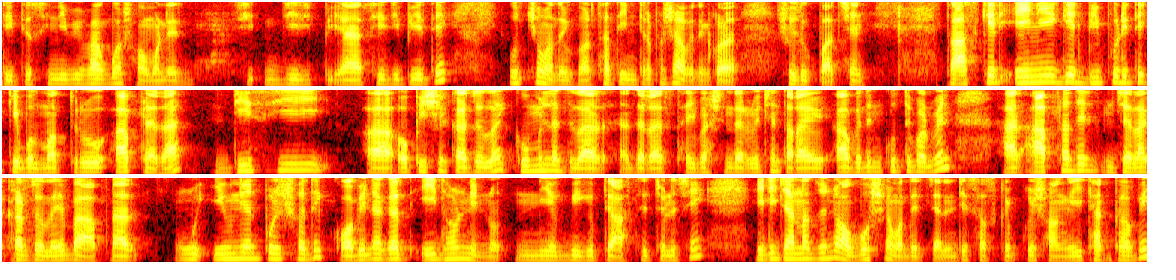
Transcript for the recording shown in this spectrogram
দ্বিতীয় শ্রেণি বিভাগ বা সমানের সিজিপিএতে উচ্চ মাধ্যমিক অর্থাৎ ইন্টার পাশে আবেদন করার সুযোগ পাচ্ছেন। তো আজকের এই নিয়োগের বিপরীতে কেবলমাত্র আপনারা ডিসি অফিসের কার্যালয় কুমিল্লা জেলার, যারা স্থায়ী বাসিন্দা রয়েছেন তারা আবেদন করতে পারবেন। আর আপনাদের জেলা কার্যালয়ে বা আপনার ইউনিয়ন পরিষদে কবে নাগাদ এই ধরনের নিয়োগ বিজ্ঞপ্তি আসতে চলেছে, এটি জানার জন্য অবশ্যই আমাদের চ্যানেলটি সাবস্ক্রাইব করে সঙ্গেই থাকতে হবে।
